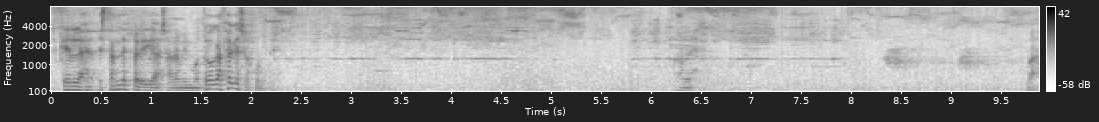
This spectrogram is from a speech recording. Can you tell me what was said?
Es que la- están desperdigadas ahora mismo. Tengo que hacer que se junten. A ver. Va.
